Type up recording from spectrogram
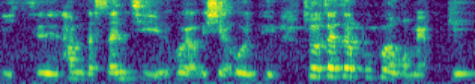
以及他们的生计也会有一些问题。所以在这部分，我们提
